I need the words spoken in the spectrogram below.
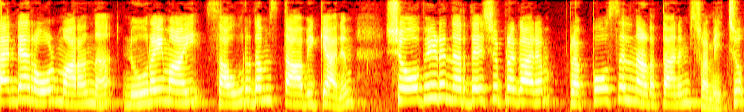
തന്റെ റോൾ മറന്ന് നൂറയുമായി സൗഹൃദം സ്ഥാപിക്കാനും ശോഭയുടെ നിർദ്ദേശപ്രകാരം പ്രപ്പോസൽ നടത്താനും ശ്രമിച്ചു.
